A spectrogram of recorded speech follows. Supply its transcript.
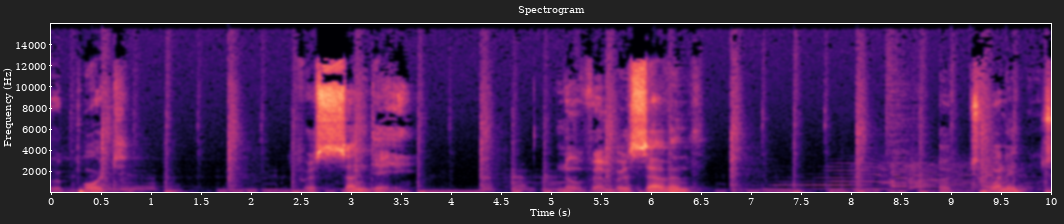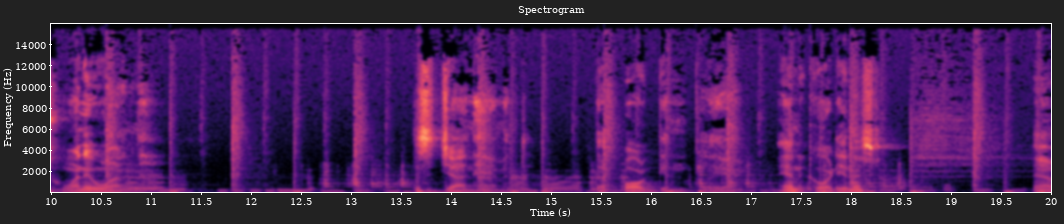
Report for Sunday, November 7th of 2021. This is John Hammond, the organ player and accordionist. Now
